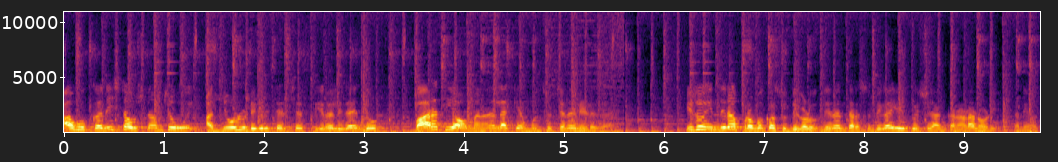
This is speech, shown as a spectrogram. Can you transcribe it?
ಹಾಗೂ ಕನಿಷ್ಠ ಉಷ್ಣಾಂಶವು ಹದಿನೇಳು ಡಿಗ್ರಿ ಸೆಲ್ಸಿಯಸ್ ಇರಲಿದೆ ಎಂದು ಭಾರತೀಯ ಹವಾಮಾನ ಇಲಾಖೆ ಮುನ್ಸೂಚನೆ ನೀಡಿದೆ. ಇದು ಇಂದಿನ ಪ್ರಮುಖ ಸುದ್ದಿಗಳು. ನಿರಂತರ ಸುದ್ದಿಗಾಗಿ ಕೃಷಿ ಕನ್ನಡ ನೋಡಿ. ಧನ್ಯವಾದ.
